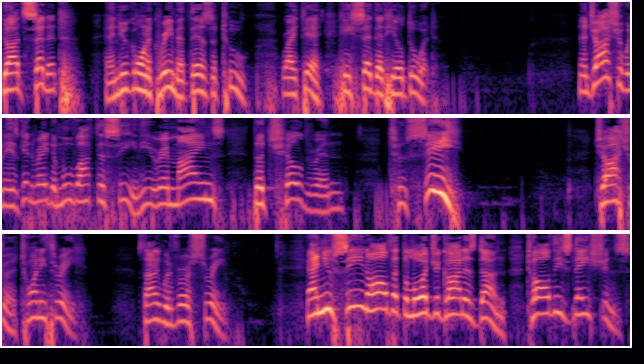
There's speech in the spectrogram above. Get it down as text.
God said it, and you go in agreement, there's the two right there. He said that he'll do it. Now, Joshua, when he's getting ready to move off the scene, he reminds the children to see. Joshua 23, starting with verse 3. And you've seen all that the Lord your God has done to all these nations.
